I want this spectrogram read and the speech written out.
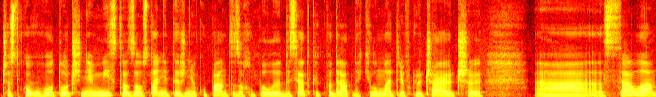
часткового оточення міста. За останні тижні окупанти захопили десятки квадратних кілометрів, включаючи е, села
